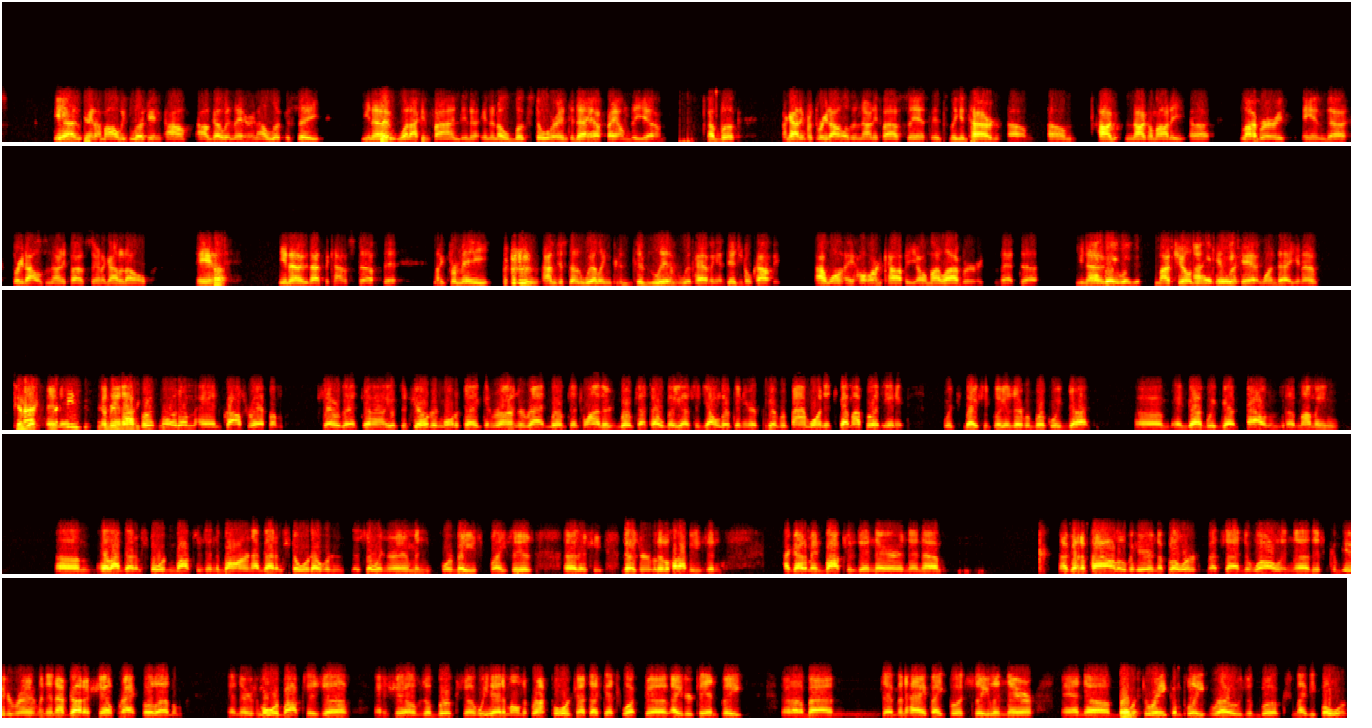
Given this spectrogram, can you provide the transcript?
you Yeah. know, and I'm always looking. I'll I'll go in there and I'll look to see, you know, what I can find in a in an old bookstore. And today I found the uh, a book. I got it for three dollars and ninety five cents. It's the entire um, um, Hag- Nag Hammadi uh, library, and uh, three dollars and ninety five cents. I got it all, and Huh? you know that's the kind of stuff that, like for me, I'm just unwilling to to live with having a digital copy. I want a hard copy on my library that uh, you know I agree with you. my children can look at one day. You know. Can I? Yep, and let me And then I footnote them and cross-ref them so that uh, if the children want to take and run or write books, that's why there's books. I told B, I said, y'all look in here. If you ever find one that's got my foot in it, which basically is every book we've got, um, and God, we've got thousands of them. I mean, um, hell, I've got them stored in boxes in the barn. I've got them stored over in the sewing room and where B's place is. Uh, there she does her little hobbies, and I got them in boxes in there, and then uh, I've got a pile over here in the floor outside the wall in uh, this computer room, and then I've got a shelf rack full of them, and there's more boxes uh, and shelves of books. Uh, we had them on the front porch. I think that's what uh, eight or ten feet uh, by seven and a half, eight foot ceiling there, and uh, there were three complete rows of books, maybe four.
